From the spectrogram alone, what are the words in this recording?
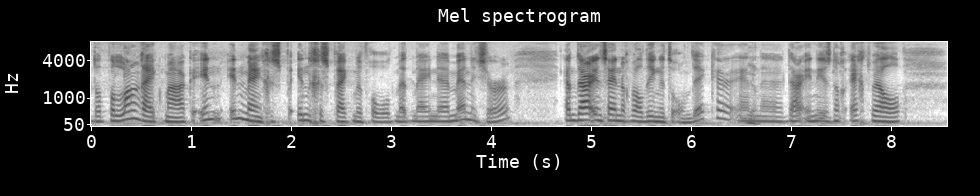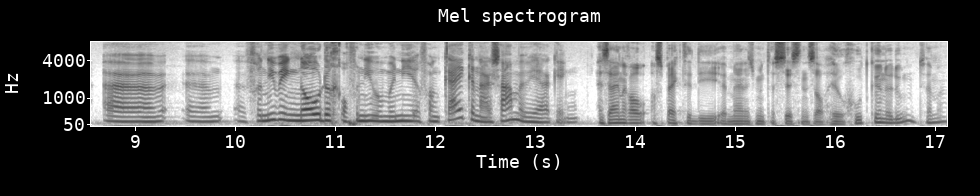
dat belangrijk maken in, in mijn gesprek, in gesprek bijvoorbeeld met mijn manager. En daarin zijn nog wel dingen te ontdekken en daarin is nog echt wel eh, ehm, vernieuwing nodig of een nieuwe manier van kijken naar samenwerking. En zijn er al aspecten die eh, management assistants al heel goed kunnen doen, zeg maar?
